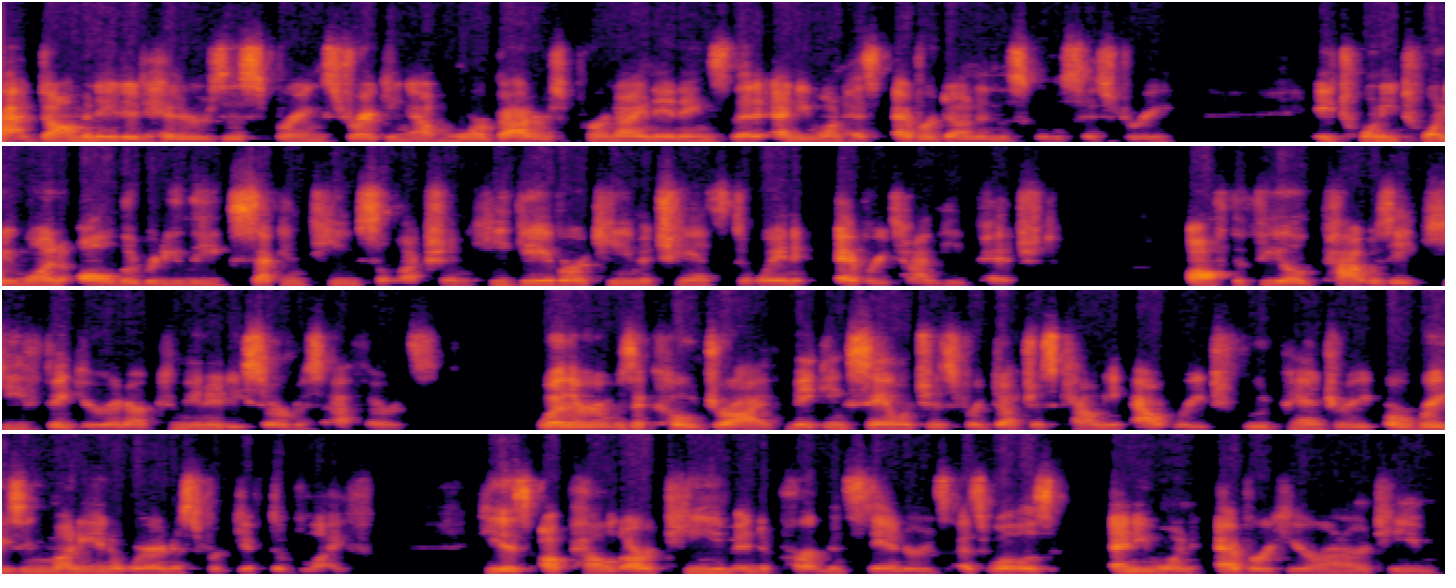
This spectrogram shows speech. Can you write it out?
Pat dominated hitters this spring, striking out more batters per nine innings than anyone has ever done in the school's history. A 2021 All Liberty League second team selection, he gave our team a chance to win every time he pitched. Off the field, Pat was a key figure in our community service efforts. Whether it was a coat drive, making sandwiches for Dutchess County Outreach Food Pantry, or raising money and awareness for Gift of Life. He has upheld our team and department standards as well as anyone ever here on our team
